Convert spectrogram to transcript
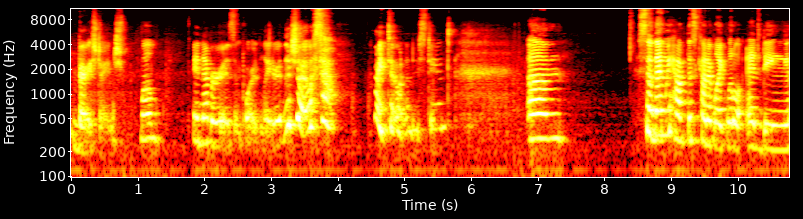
very strange well it never is important later in the show so i don't understand um so then we have this kind of like little ending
